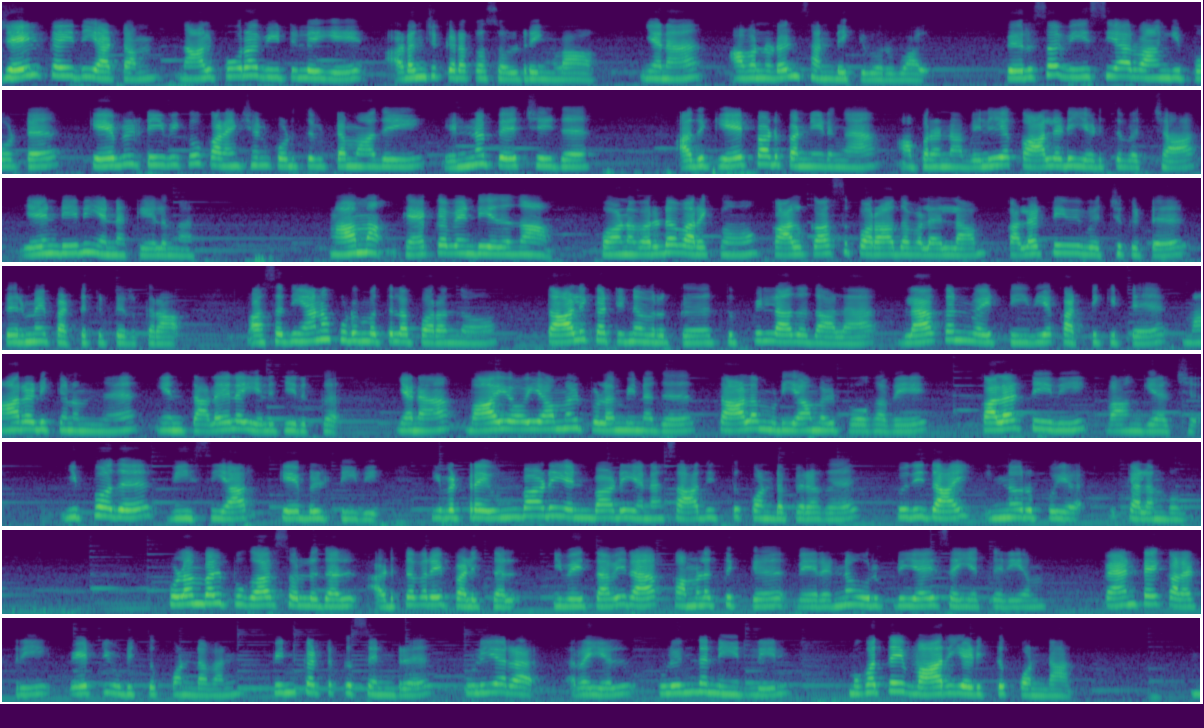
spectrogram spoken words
ஜெயில் கைதியாட்டம் நாள் பூரா வீட்டிலேயே அடைஞ்சு கிடக்க சொல்கிறீங்களா என அவனுடன் சண்டைக்கு வருவாள். பெருசாக விசிஆர் வாங்கி போட்டு கேபிள் டிவிக்கும் கனெக்ஷன் கொடுத்து விட்ட மாதிரி என்ன பேச்சு இது? அதுக்கு ஏற்பாடு பண்ணிடுங்க. அப்புறம் நான் வெளியே காலடி எடுத்து வச்சா ஏண்டின்னு என்னை கேளுங்க. ஆமாம் கேட்க வேண்டியது தான் போன வருடம் வரைக்கும் கால் காசு பொறாதவளெல்லாம் கலர் டிவி வச்சுக்கிட்டு பெருமைப்பட்டுக்கிட்டு இருக்கிறா. வசதியான குடும்பத்தில் பிறந்தோம் தாலி கட்டினவருக்கு துப்பில்லாததால் பிளாக் அண்ட் ஒயிட் டிவியை கட்டிக்கிட்டு மாரடிக்கணும்னு என் தலையில் எழுதியிருக்கு. என வாயோயாமல் புலம்பினது தாள முடியாமல் போகவே கலர் டிவி வாங்கியாச்சு. இப்போது விசிஆர் கேபிள் டிவி இவற்றை உண்பாடு என்பாடு என சாதித்து கொண்ட பிறகு புதிதாய் இன்னொரு புயல் கிளம்பும். புலம்பல் புகார் சொல்லுதல் அடுத்தவரை பழித்தல் இவை தவிர கமலத்துக்கு வேறென்ன உருப்படியாய் செய்ய தெரியும்? பேண்டை கலற்றி வேட்டி உடித்து கொண்டவன் பின்கட்டுக்கு சென்று அறையில் குளிர்ந்த நீரில் முகத்தை வாரியடித்து கொண்டான்.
